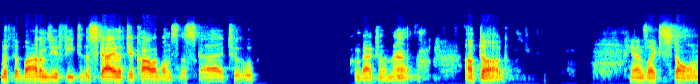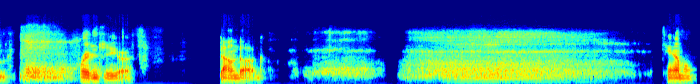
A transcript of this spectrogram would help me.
Lift the bottoms of your feet to the sky. Lift your collarbones to the sky. Two. Come back to the mat. Up dog. Hands like stone. Right into the earth. Down dog. Camel.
